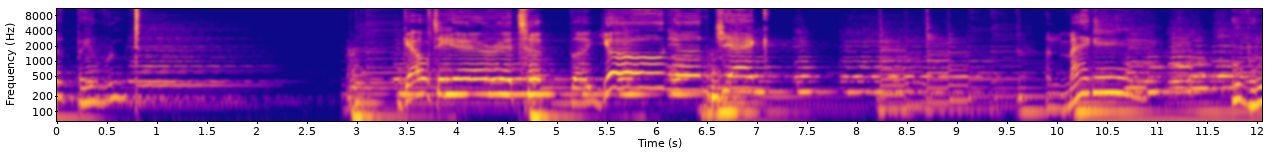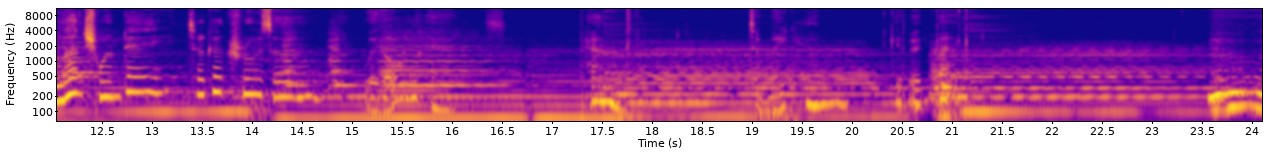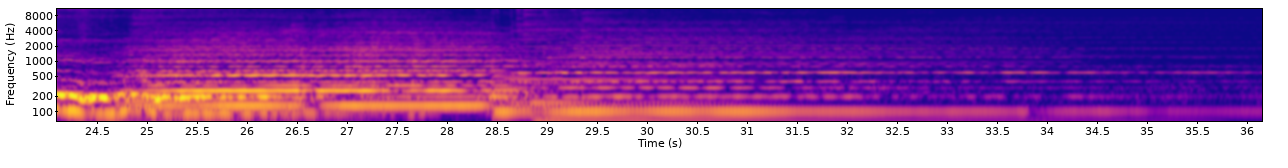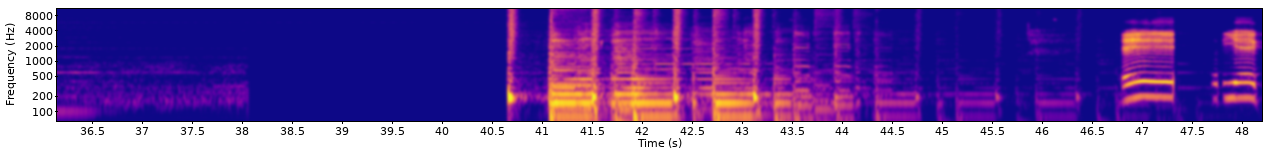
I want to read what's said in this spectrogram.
Took Beirut. Galtieri took the Union Jack. And Maggie, over lunch one day, took a cruiser with all hands, apparently to make him give it back. E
